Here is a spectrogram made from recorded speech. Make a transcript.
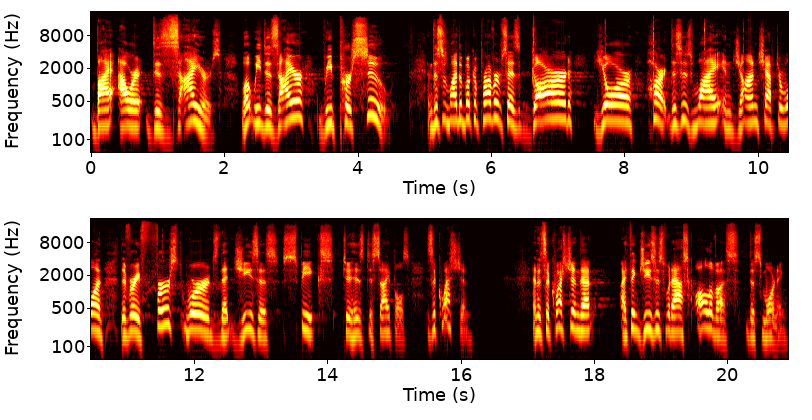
by our desires. What we desire, we pursue. And this is why the book of Proverbs says, guard your heart. This is why in John chapter 1, the very first words that Jesus speaks to his disciples is a question. And it's a question that I think Jesus would ask all of us this morning.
